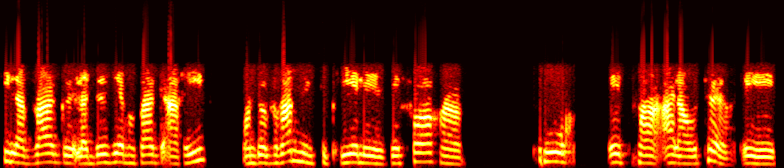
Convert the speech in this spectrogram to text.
si la vague, la deuxième vague arrive, on devra multiplier les efforts euh, pour être à, la hauteur. Et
